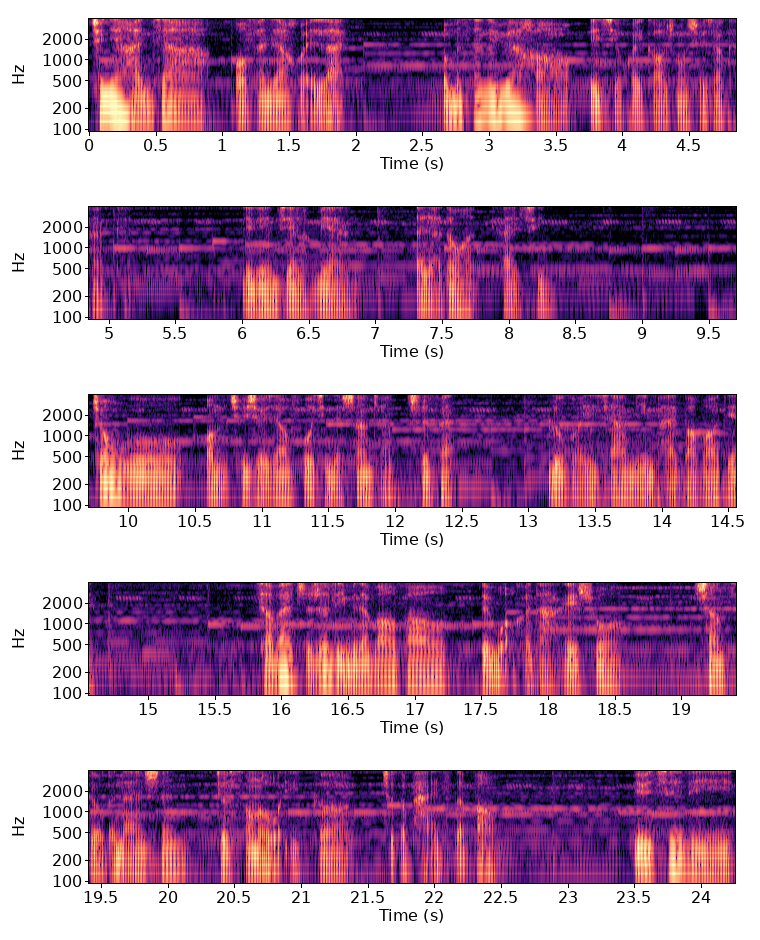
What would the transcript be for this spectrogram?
去年寒假我放假回来，我们三个约好一起回高中学校看看。那天见了面，大家都很开心。中午我们去学校附近的商场吃饭，路过一家名牌包包店。小白指着里面的包包对我和大黑说：“上次有个男生就送了我一个这个牌子的包。”语气里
